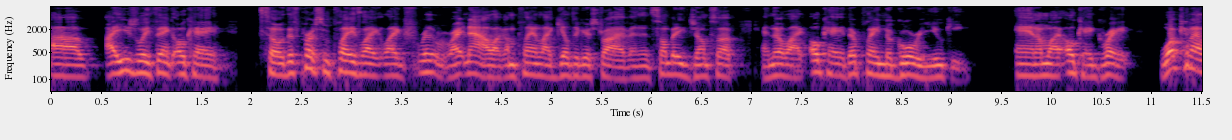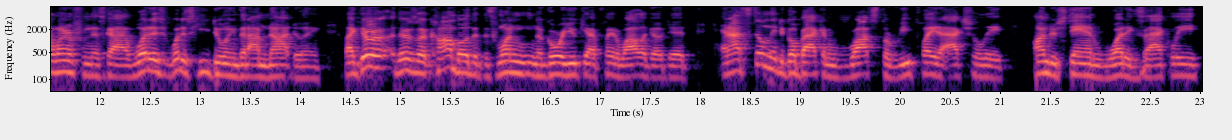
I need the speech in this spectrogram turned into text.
uh, I usually think, okay, so this person plays like like right now like i'm playing like guilty gear strive and then somebody jumps up and they're like okay they're playing Nagoriyuki, and i'm like okay great what can i learn from this guy what is what is he doing that i'm not doing like there there's a combo that this one Nagoriyuki i played a while ago did and i still need to go back and watch the replay to actually understand what exactly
